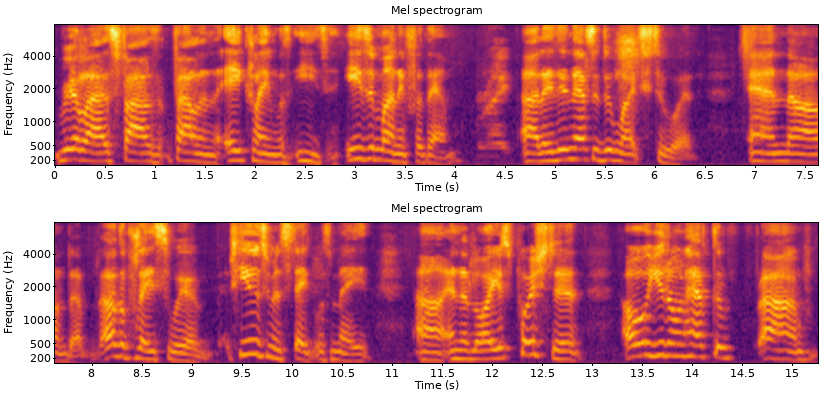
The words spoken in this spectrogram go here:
realized filing, filing an A claim was easy, easy money for them. Right. Uh, they didn't have to do much to it. And uh, the other place where a huge mistake was made, uh, and the lawyers pushed it. Oh, you don't have to um,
